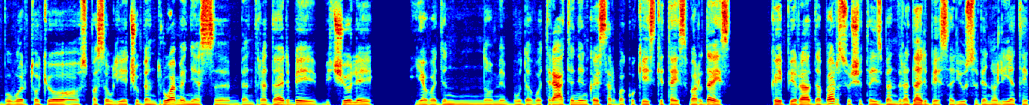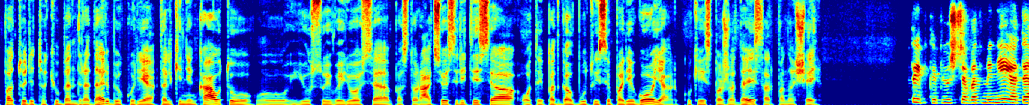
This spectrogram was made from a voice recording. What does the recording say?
buvo ir tokios pasauliečių bendruomenės, e, bendradarbiai, bičiuliai. jie vadinomi būdavo tretininkais arba kokiais kitais vardais. Kaip yra dabar su šitais bendradarbiais, ar jūsų vienolyje taip pat turi tokių bendradarbių, kurie talkininkautų jūsų įvairiuose pastoracijos rytise, o taip pat galbūt įsipareigoja ar kokiais pažadais ar panašiai. Taip, kaip jūs čia vat minėjote,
